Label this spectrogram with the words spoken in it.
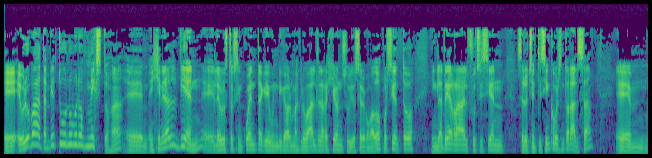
Eh, Europa también tuvo números mixtos. ¿ah? Eh, en general, bien. El Eurostock 50, que es un indicador más global de la región, subió 0,2%. Inglaterra, el FTSE 100, 0,85% al alza. Eh,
